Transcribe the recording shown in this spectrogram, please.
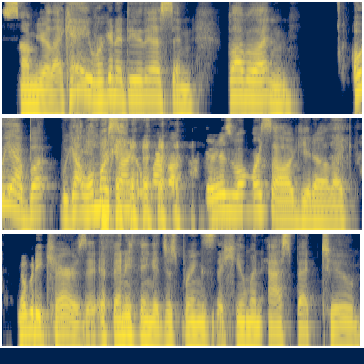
Some you're like, hey, we're gonna do this and blah blah, blah. and oh yeah, but we got one more song. there is one more song. You know, like nobody cares. If anything, it just brings the human aspect to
